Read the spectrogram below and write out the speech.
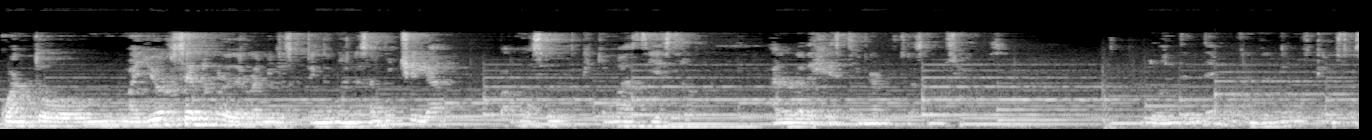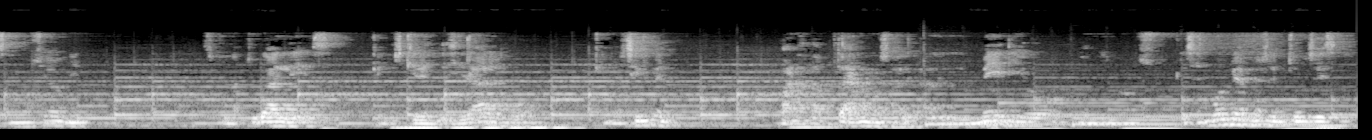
Cuanto mayor sea el número de herramientas que tengamos en esa mochila, vamos a ser un poquito más diestro a la hora de gestionar nuestras emociones. Entendemos, que nuestras emociones son naturales, que nos quieren decir algo, que nos sirven para adaptarnos al, medio donde nos desenvolvemos, entonces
